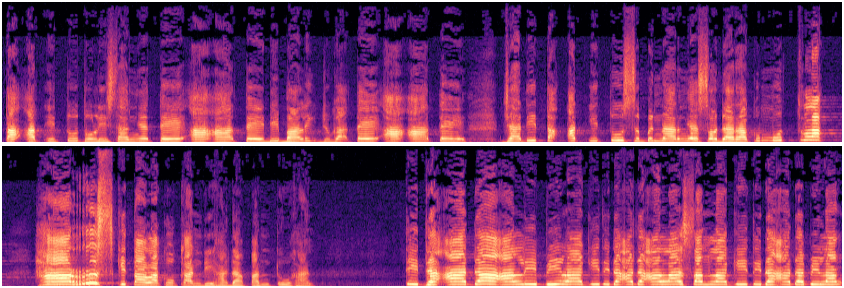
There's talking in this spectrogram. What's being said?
Taat itu tulisannya T-A-A-T, dibalik juga T-A-A-T. Jadi taat itu sebenarnya saudaraku mutlak harus kita lakukan di hadapan Tuhan. Tidak ada alibi lagi, tidak ada alasan lagi, tidak ada bilang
